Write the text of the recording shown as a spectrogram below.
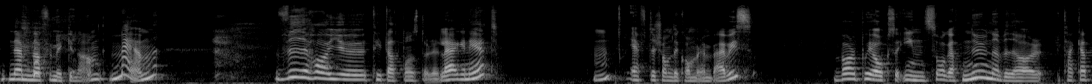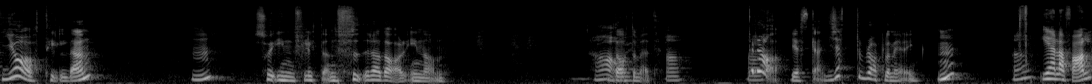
nämna för mycket namn, men vi har ju tittat på en större lägenhet eftersom det kommer en bebis. Varpå jag också insåg att nu när vi har tackat ja till den så är inflytten fyra dagar innan oj. datumet. Ja. Bra Jessica, jättebra planering. Mm. Ja. I alla fall.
